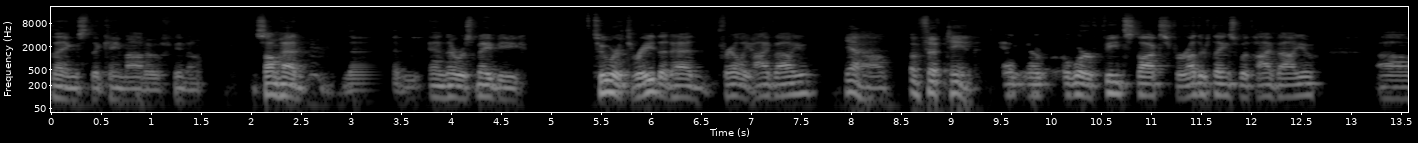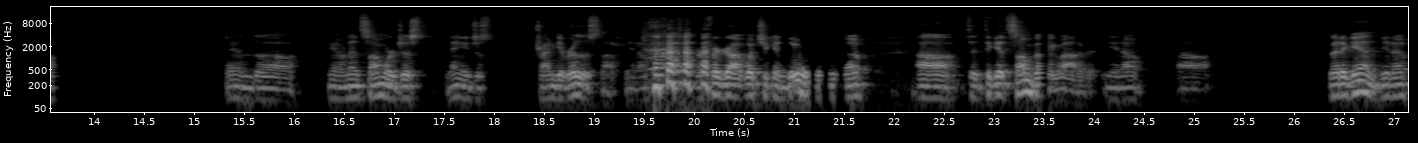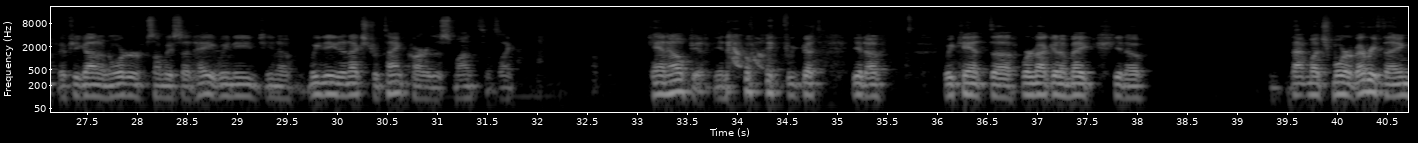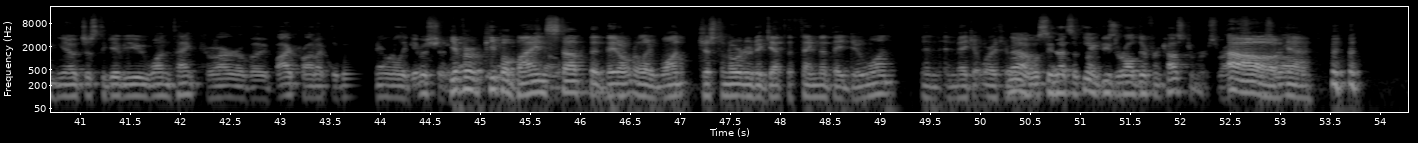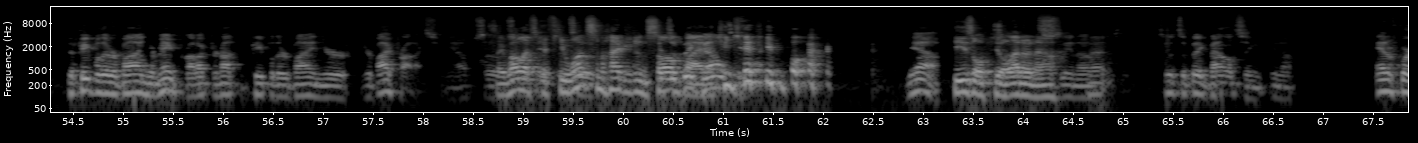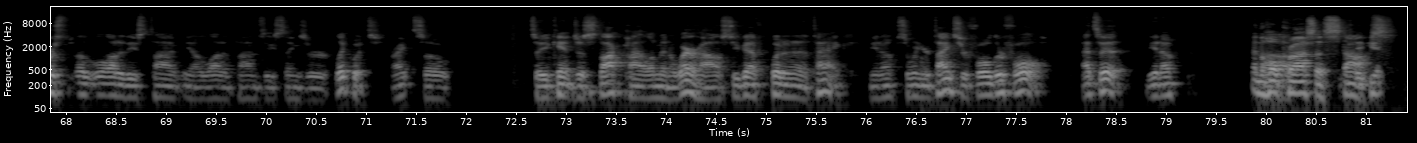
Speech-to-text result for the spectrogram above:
things that came out of you know some had and there was maybe two or three that had fairly high value yeah, uh, of 15. and there were feedstocks for other things with high value. Uh, and, uh, you know, and then some were just, man, you just trying to get rid of the stuff, you know, or figure out what you can do, with it, you know, uh, to, to get some value out of it, you know. Uh, but again, you know, if you got an order, somebody said, Hey, we need, you know, we need an extra tank car this month. It's like, can't help you, you know, if we got, you know, we can't, uh, we're not going to make, you know, that much more of everything, you know, just to give you one tank car of a byproduct that we don't really give a shit. You ever people buying So- stuff that they don't really want just in order to get the thing that they do want and, and make it worth your No, while? well, see, that's the thing. These are all different customers, right? Oh, all- yeah. the people that are buying your main product are not the people that are buying your your byproducts. You know, so Say, well, so if, if you want a- some hydrogen sulfide, I can give you more. yeah, Diesel fuel, so I don't know. it's, You know, But- so it's a big balancing. You know, and of course, a lot of these time, you know, a lot of times these things are liquids, right? So, so you can't just stockpile them in a warehouse. You got to put it in a tank. You know, so when your tanks are full, they're full. That's it. You know. And the whole uh, process stops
